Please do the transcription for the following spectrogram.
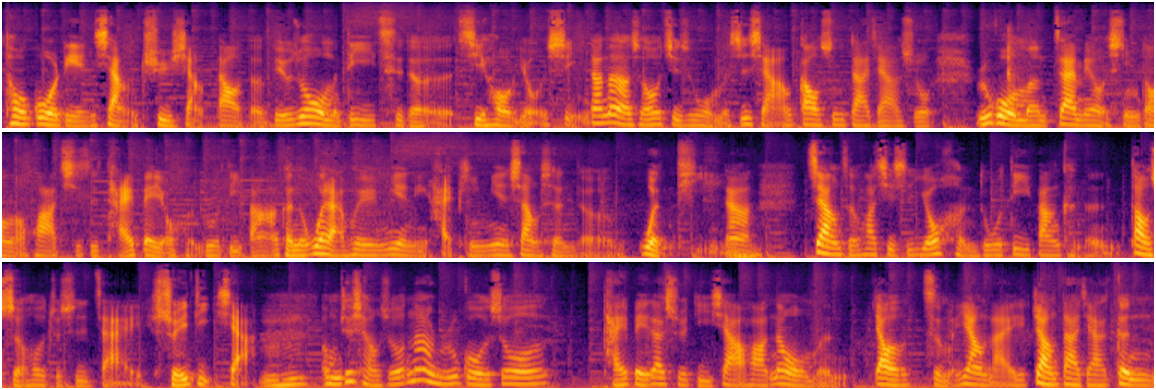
透过联想去想到的。比如说我们第一次的气候游行，但那个时候其实我们是想要告诉大家说，如果我们再没有行动的话，其实台北有很多地方啊，可能未来会面临海平面上升的问题。那这样子的话，其实有很多地方可能到时候就是在水底下。嗯我们就想说，那如果说台北在水底下的话，那我们要怎么样来让大家更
